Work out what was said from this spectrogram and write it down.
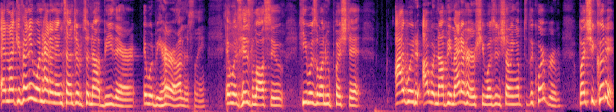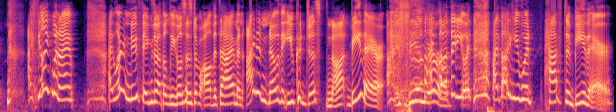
And like, if anyone had an incentive to not be there, it would be her. Honestly, it was his lawsuit. He was the one who pushed it. I would, I would not be mad at her if she wasn't showing up to the courtroom, but she couldn't. I feel like when I I learn new things about the legal system all the time, and I didn't know that you could just not be there. Be in Europe. I thought that he would. I thought he would have to be there.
